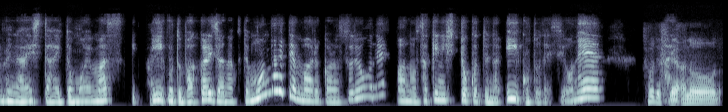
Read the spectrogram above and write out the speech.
お願いしたいと思います。いはいいいことばっかりじゃなくて、問題点もあるから、それをね、あの、先に知っとくっていうのはいいことですよね。そうですね。はいあの、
